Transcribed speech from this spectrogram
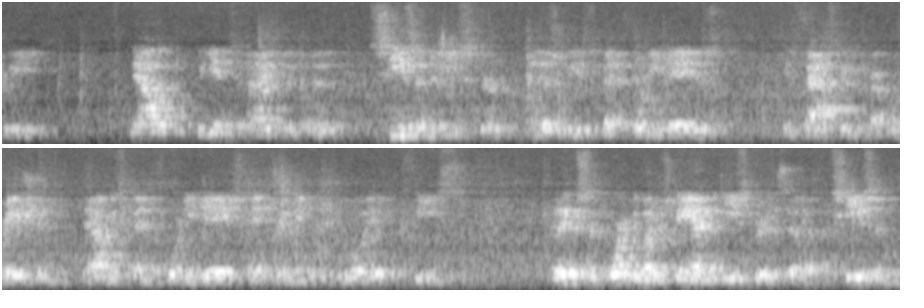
We now begin tonight with the season of Easter, and as we've spent 40 days in fasting and preparation, now we spend 40 days entering into the joy of the feast. I think it's important to understand Easter is a, a season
